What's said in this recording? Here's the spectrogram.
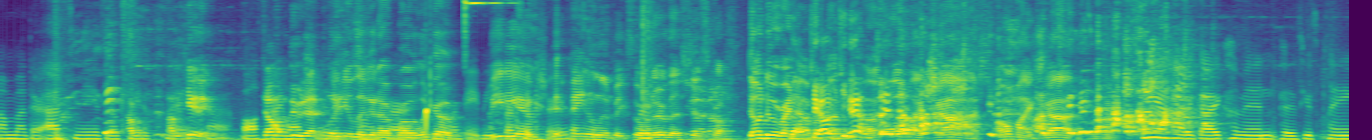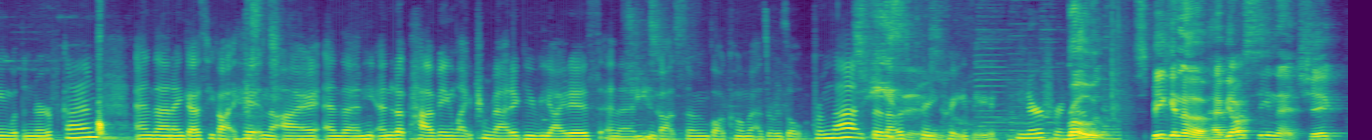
A mother asked me, is it okay to put I'm kidding. Uh, false Don't do that, please. You look it on up, bro. Look newborn up BDM pictures? Pain Olympics or whatever that shit's called. Don't do it right No, now, bro. don't Don't do get it. up. Oh my gosh. Oh my god, bro. I had a guy come in because he was playing with a Nerf gun, and then I guess he got hit in the eye, and then he ended up having like traumatic uveitis, and then he got some glaucoma as a result from that. So that was pretty crazy. Nerf or Bro, speaking of, have y'all seen that chick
